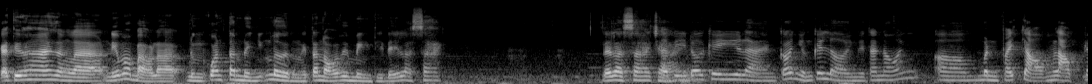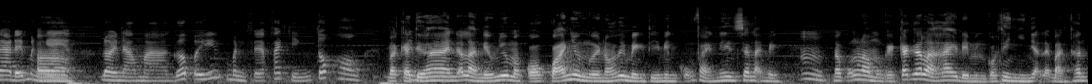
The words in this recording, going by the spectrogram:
Cái thứ hai rằng là nếu mà bảo là đừng quan tâm đến những lời mà người ta nói về mình thì đấy là sai. Đấy là sai trái. Tại vì đôi khi là có những cái lời người ta nói uh, mình phải chọn lọc ra để mình à. nghe. Lời nào mà góp ý mình sẽ phát triển tốt hơn. Và cái thì thứ mình... hai nữa là nếu như mà có quá nhiều người nói về mình thì mình cũng phải nên xem lại mình. Ừ. nó cũng là một cái cách rất là hay để mình có thể nhìn nhận lại bản thân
